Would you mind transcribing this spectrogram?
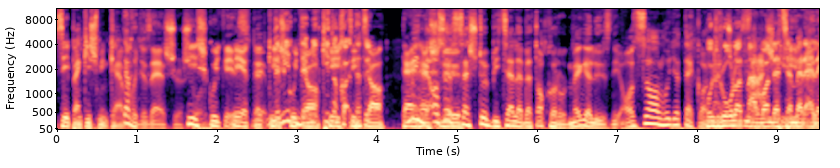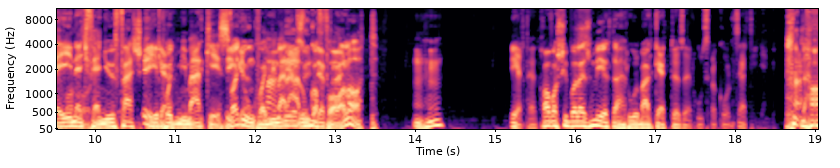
Szépen kisminkelve. Te vagy az első sor. Kis kuty, Kész. érted? De Kis de kutya, mind kit kis akar- tehát, cica, hogy Minden, az összes többi celebet akarod megelőzni azzal, hogy a te hogy rólad már van december elején egy van. fenyőfás kép, Igen. hogy mi már kész Igen. vagyunk, vagy mi Már már mi az állunk a fa alatt? Érted? Havasi Balázs miért árul már 2020-ra koncertjegyek? Na,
